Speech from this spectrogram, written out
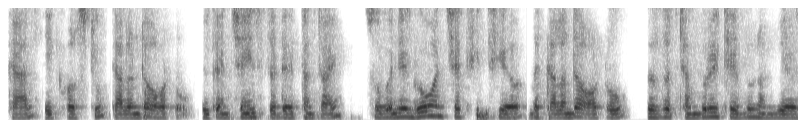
cal equals to calendar auto. You can change the date and time. So when you go and check it here, the calendar auto this is the temporary table and we are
